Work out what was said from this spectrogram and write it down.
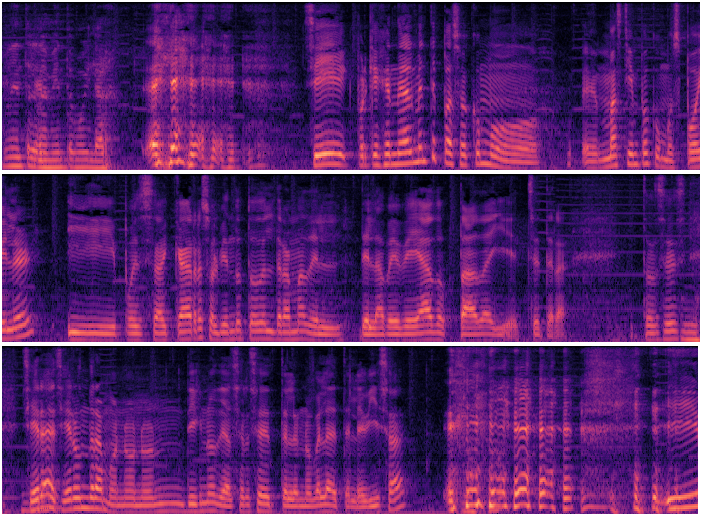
Un entrenamiento muy largo. sí, porque generalmente pasó como. eh, más tiempo como spoiler. Y pues acá resolviendo todo el drama del, de la bebé adoptada y etcétera. Entonces, si era, sí era un drama, no, no un digno de hacerse telenovela de Televisa. y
